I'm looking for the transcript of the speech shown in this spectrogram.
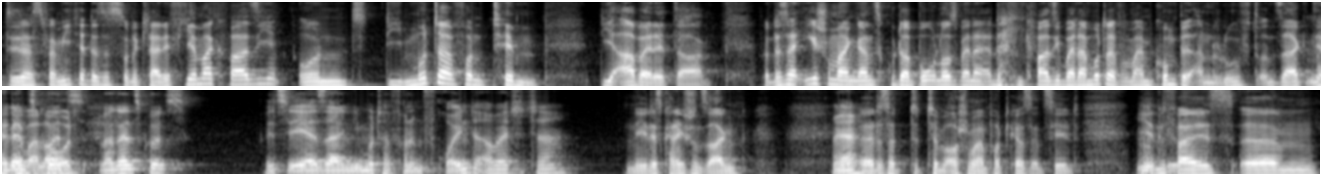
das Vermieter, das ist so eine kleine Firma quasi und die Mutter von Tim, die arbeitet da. Und das ist ja eh schon mal ein ganz guter Bonus, wenn er dann quasi bei der Mutter von meinem Kumpel anruft und sagt, ja, Mal der ganz war laut. kurz, mal ganz kurz. Willst du eher sagen, die Mutter von einem Freund arbeitet da? Nee, das kann ich schon sagen. Ja? Äh, das hat Tim auch schon mal im Podcast erzählt. Jedenfalls, ähm,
